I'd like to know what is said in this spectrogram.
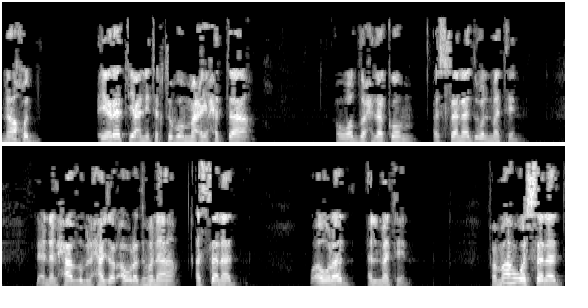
ناخذ يا ريت يعني تكتبون معي حتى أوضح لكم السند والمتن. لأن الحافظ بن حجر أورد هنا السند وأورد المتن. فما هو السند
